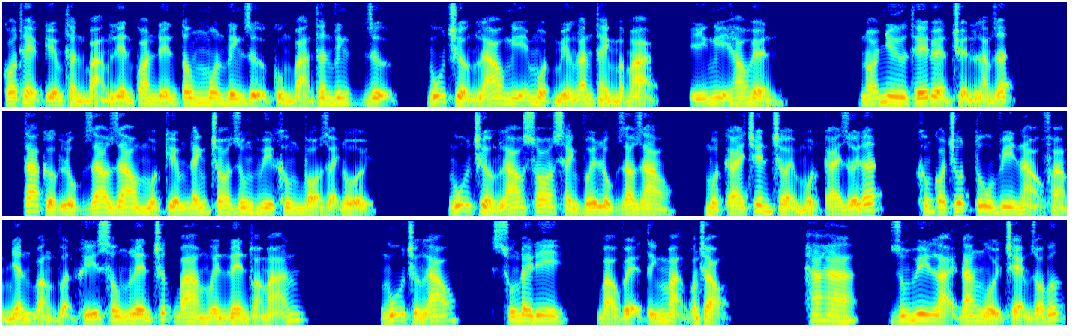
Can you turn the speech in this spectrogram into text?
có thể kiếm thần bảng liên quan đến tông môn vinh dự cùng bản thân vinh dự, ngũ trưởng lão nghĩ một miếng ăn thành mập mạp, ý nghĩ hao huyền. Nói như thế huyện chuyển làm rất. Ta cực lục giao giao một kiếm đánh cho dung huy không bỏ dậy nổi. Ngũ trưởng lão so sánh với lục giao giao, một cái trên trời một cái dưới đất, không có chút tu vi nào phạm nhân bằng vận khí xông lên trước ba mươi nên thỏa mãn. Ngũ trưởng lão, xuống đây đi, bảo vệ tính mạng quan trọng ha ha, dung huy lại đang ngồi chém gió bức.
